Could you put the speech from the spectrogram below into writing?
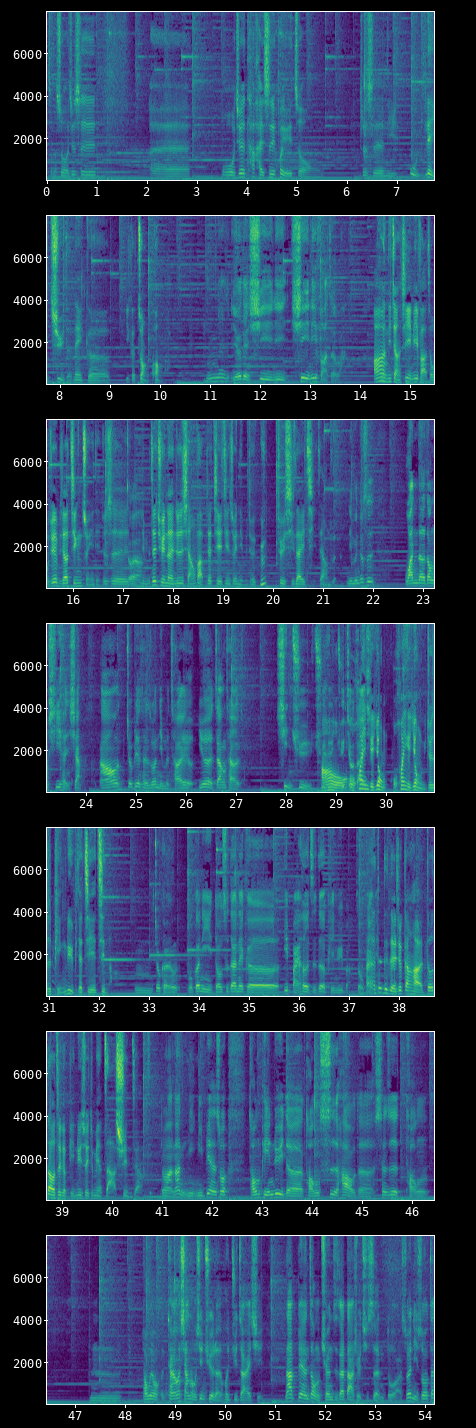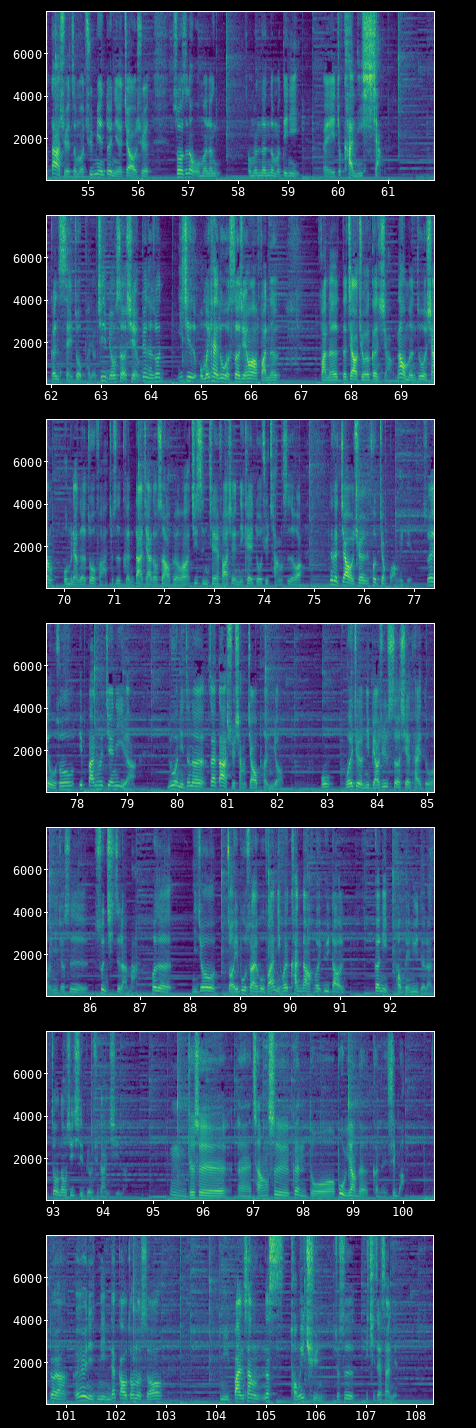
怎么说，就是呃，我觉得它还是会有一种，就是你物以类聚的那个一个状况吧。应该有点吸引力吸引力法则吧？啊，嗯你讲吸引力法则，我觉得比较精准一点，就是你们这群人就是想法比较接近，所以你们就会嗯就会吸在一起这样子。你们就是玩的东西很像，然后就变成说你们才会有，因为这样才有兴趣去我。换一个用，我换一个用语，就是频率比较接近啊。嗯，就可能我跟你都是在那个一百赫兹的频率吧，这种概哎，念，对对对，就刚好都到这个频率，所以就没有杂讯这样子。对啊，那你你变成说同频率的、同嗜好的，甚至同嗯同有同样相同兴趣的人会聚在一起，那变成这种圈子在大学其实很多啊。所以你说在大学怎么去面对你的交友圈？说真的，我们能我们能怎么定义？哎，就看你想跟谁做朋友。其实不用设限，变成说一其实我们一开始如果设限的话，反而反而的交友圈会更小。那我们如果像我们两个的做法，就是跟大家都是好朋友的话，其实你现在发现你可以多去尝试的话，那个交友圈会比较广一点。所以我说一般会建议啦，如果你真的在大学想交朋友，我我会觉得你不要去设限太多，你就是顺其自然嘛，或者你就走一步算一步，反正你会看到会遇到跟你同频率的人，这种东西其实不用去担心了。嗯，就是呃，尝试更多不一样的可能性吧。对啊，因为你你你在高中的时候，你班上那同一群就是一起在三年，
